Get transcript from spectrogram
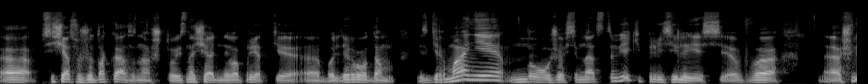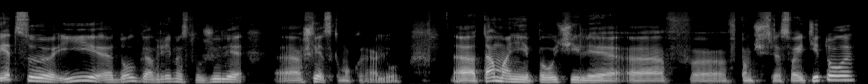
Э, сейчас уже доказано, что изначально его предки э, были родом из Германии, но уже в 17 веке переселились в э, Швецию и долгое время служили шведскому королю. Там они получили в том числе свои титулы,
